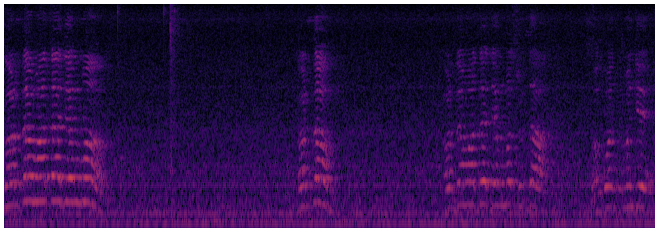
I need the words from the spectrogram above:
कर्दमाचा जन्म. कर्दम. कर्दमाचा जन्म सुद्धा. भगवंत म्हणजे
